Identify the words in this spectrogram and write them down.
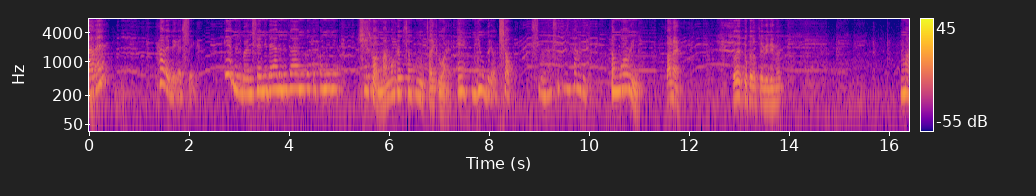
Zane? Care bega steak. Gdje ćeš barem sedni da jademo zajedno kako familija? She's right, Mum. I'll grab something to take away. E, ljubre od šop. Siguran si da zdravi Don't worry. Sane, što je tu kada se vidime? Mum.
